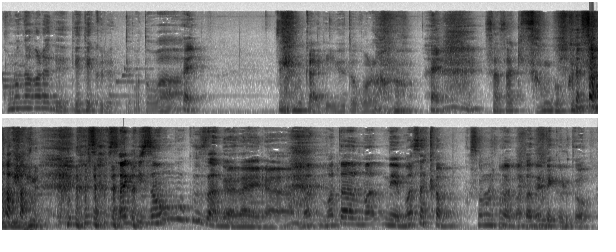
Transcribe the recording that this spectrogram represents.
この流れで出てくるってことは、はい。前回で言うところはい。佐々木孫悟空さん 佐々木孫悟空さんではないな。ままたまねまさかその名前また出てくると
